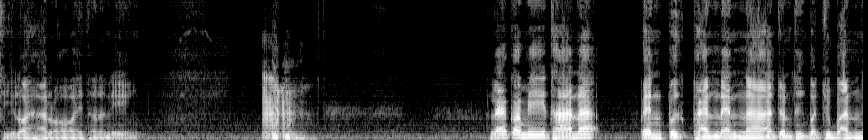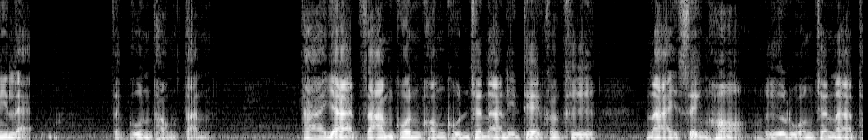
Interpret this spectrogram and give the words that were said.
สี่ร้อยห้าร้อยเท่านั้นเอง แล้วก็มีฐานะเป็นปึกแผ่นแน่นหนาจนถึงปัจจุบันนี่แหละตระกูลทองตัน ทายาทสามคนของขุนชนานิเทศก็คือ นายเส้งห่อหรือหลวงชนาธ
